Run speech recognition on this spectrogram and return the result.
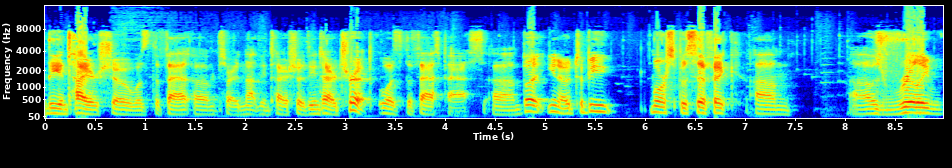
the entire show was the fat. Um, sorry, not the entire show. The entire trip was the fast pass. Um, but you know, to be more specific, um, I was really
